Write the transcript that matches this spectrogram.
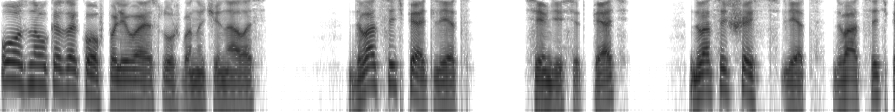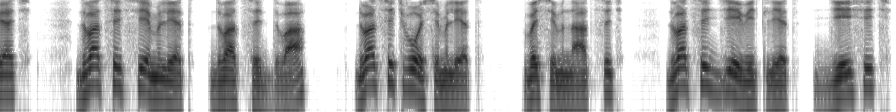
Поздно у казаков полевая служба начиналась. 25 лет, 75. 26 лет, 25. 27 лет, 22. 28 лет, 18. 29 лет, 10.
